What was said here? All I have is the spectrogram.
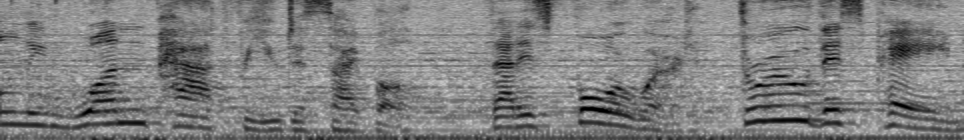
Only one path for you, disciple. That is forward, through this pain.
